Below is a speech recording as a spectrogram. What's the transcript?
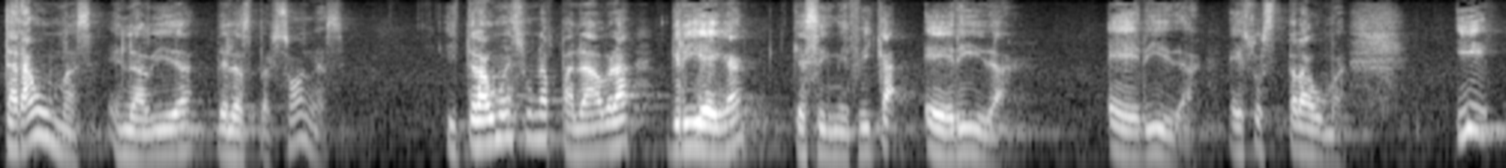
traumas en la vida de las personas. Y trauma es una palabra griega que significa herida, herida, eso es trauma. Y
